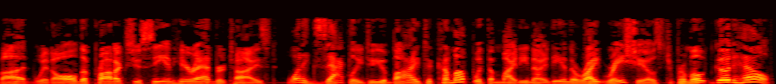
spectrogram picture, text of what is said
But with all the products you see and hear advertised, what exactly do you buy to come up with the Mighty 90 and the right ratios to promote good health?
